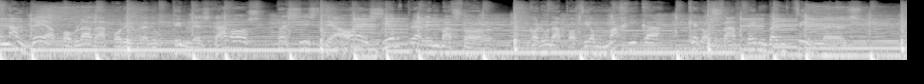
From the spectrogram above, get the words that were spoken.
Una aldea poblada por irreductibles galos resiste ahora y siempre al invasor con una poción mágica que los hace invencibles.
